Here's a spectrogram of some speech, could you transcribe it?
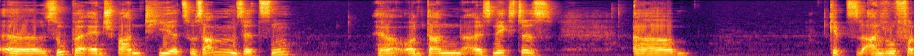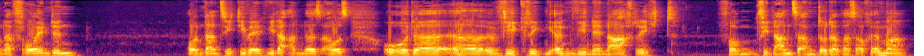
äh, super entspannt hier zusammensitzen. Ja, und dann als nächstes ähm, gibt es einen Anruf von einer Freundin und dann sieht die Welt wieder anders aus. Oder äh, wir kriegen irgendwie eine Nachricht vom Finanzamt oder was auch immer,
